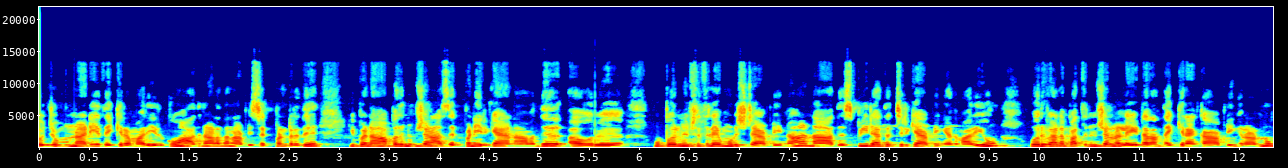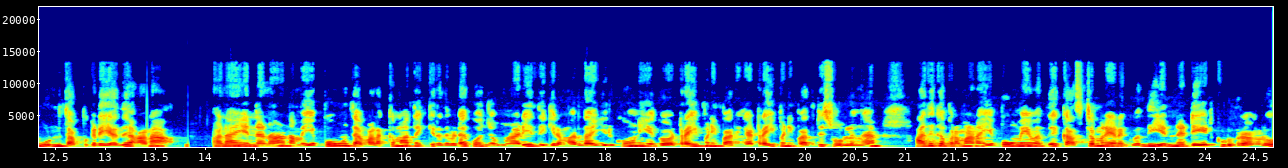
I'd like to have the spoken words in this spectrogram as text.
கொஞ்சம் முன்னாடியே தைக்கிற மாதிரி இருக்கும். அதனால தான் நான் அப்படி செட் பண்ணுறது இப்போ நாற்பது நிமிஷம் நான் செட் பண்ணியிருக்கேன். நான் வந்து ஒரு முப்பது நிமிஷத்துலேயே முடிச்சிட்டேன் அப்படின்னா நான் அதை ஸ்பீடாக தைச்சிருக்கேன் அப்படிங்கிற மாதிரியும் ஒருவேளை பத்து நிமிஷம் நான் லேட்டாக தான் தைக்கிறேன்க்கா அப்படிங்கிறாலும் ஒன்றும் தப்பு கிடையாது. ஆனால் ஆனால் என்னன்னா நம்ம எப்பவும் த வழக்கமாக தைக்கிறத விட கொஞ்சம் முன்னாடியே தைக்கிற மாதிரி தான் இருக்கும். நீங்கள் ட்ரை பண்ணி பாருங்கள் ட்ரை பண்ணி பார்த்துட்டு சொல்லுங்கள் அதுக்கப்புறமா நான் எப்போவுமே வந்து கஸ்டமர் எனக்கு வந்து என்ன டேட் கொடுக்குறாங்களோ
